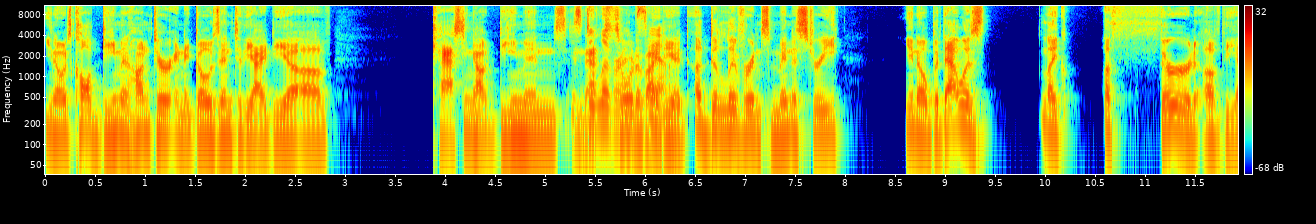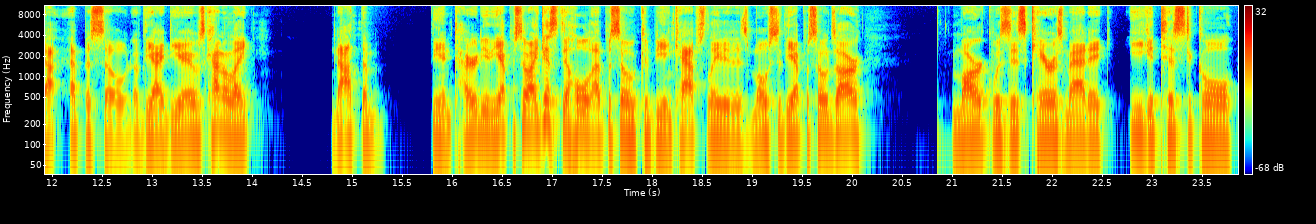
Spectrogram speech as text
you know, it's called Demon Hunter, and it goes into the idea of casting out demons It's and that sort of deliverance, yeah. idea, a deliverance ministry. You know, but that was like a third of the uh, episode of the idea. It was kind of like not the the entirety of the episode. I guess the whole episode could be encapsulated as most of the episodes are. Mark was this charismatic, egotistical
